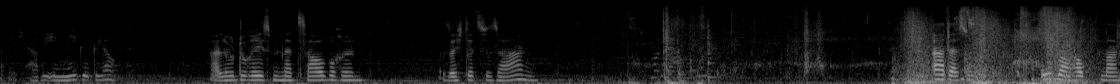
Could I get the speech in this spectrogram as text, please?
Aber ich habe ihnen nie geglaubt. Hallo, du redest mit einer Zauberin. Was soll ich dazu sagen? Ah, da ist ein Oberhauptmann.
